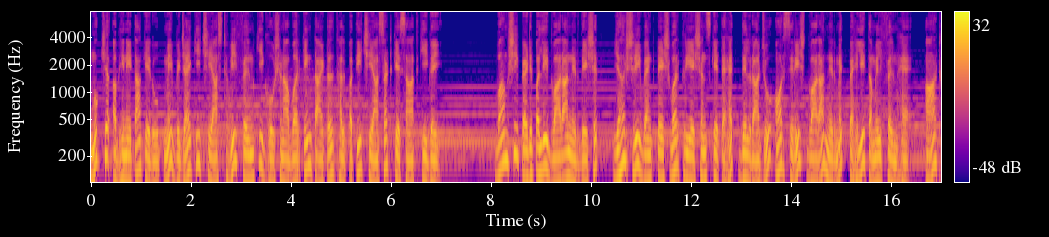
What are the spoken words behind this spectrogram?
मुख्य अभिनेता के रूप में विजय की छियासठवीं फ़िल्म की घोषणा वर्किंग टाइटल थलपति छियासठ के साथ की गई। वामशी पेडिपल्ली द्वारा निर्देशित यह श्री वेंकटेश्वर क्रिएशंस के तहत दिल राजू और सिरीश द्वारा निर्मित पहली तमिल फ़िल्म है, आठ,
